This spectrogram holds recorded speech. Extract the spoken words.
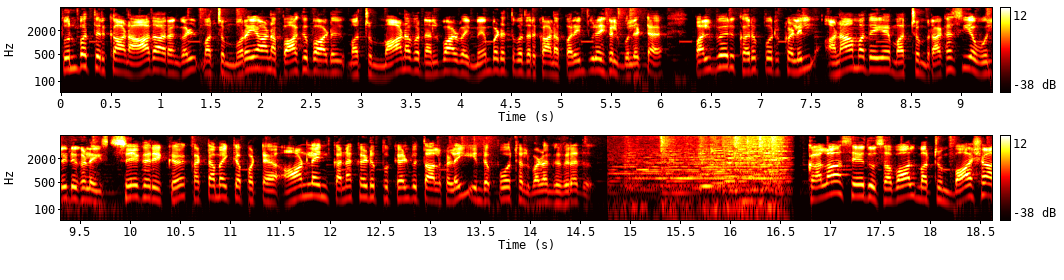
துன்பத்திற்கான ஆதாரங்கள் மற்றும் முறையான பாகுபாடு மற்றும் மாணவர் நல்வாழ்வை மேம்படுத்துவதற்கான பரிந்துரைகள் உள்ளிட்ட பல்வேறு கருப்பொருட்களில் அனாமதேய மற்றும் ரகசிய உள்ளீடுகளை சேகரிக்க கட்டமைக்கப்பட்ட ஆன்லைன் கணக்கெடுப்பு கேள்வித்தாள்களை இந்த போர்ட்டல் வழங்குகிறது. கலா சேது சவால் மற்றும் பாஷா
